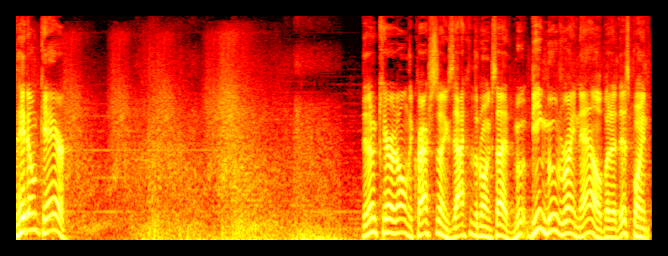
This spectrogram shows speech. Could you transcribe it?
They don't care. They don't care at all, and the crashes on exactly the wrong side. Mo being moved right now, but at this point,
